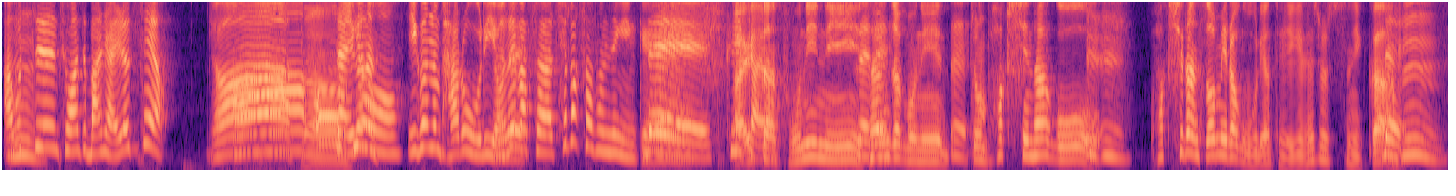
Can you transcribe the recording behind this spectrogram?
아무튼 음. 저한테 많이 알려주세요. 아, 아, 어, 자 이거는 이거는 바로 우리 연애 박사 최 박사 선생님께. 네, 아, 일단 본인이 네네. 사연자분이 네. 좀 확신하고 음, 음. 확실한 썸이라고 우리한테 얘기를 해줬으니까 네. 음.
